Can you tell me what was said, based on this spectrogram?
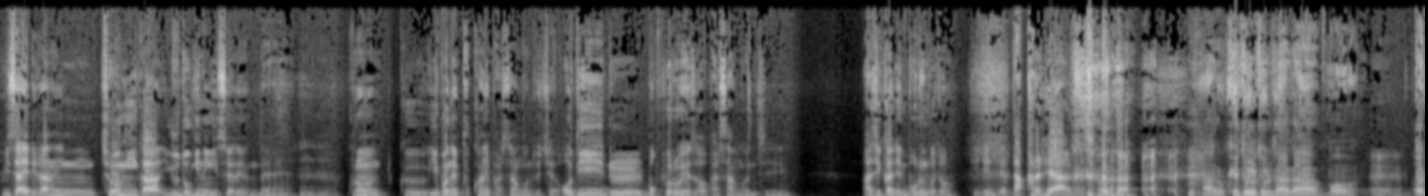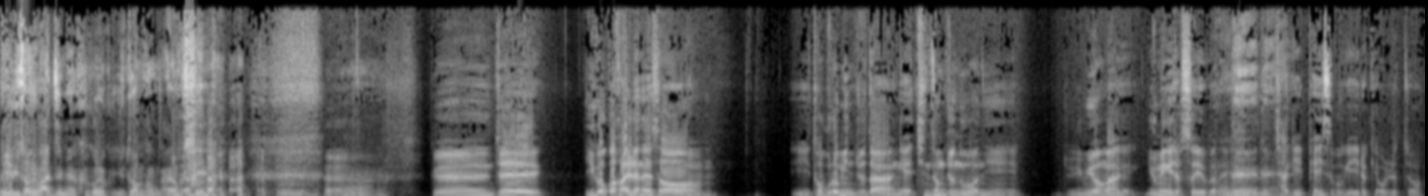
미사일이라는 정의가 유도 기능이 있어야 되는데 음. 그러면 그 이번에 북한이 발사한 건 도대체 어디를 목표로 해서 발사한 건지 아직까지는 모르는 거죠. 이게 이제 낙하를 해야 하는 거죠. 아 그럼 궤도를 돌다가 뭐 예. 어디 위성이 맞으면 그걸 유도한 건가요 혹시? 예. 어, 그 이제 이것과 관련해서 이 더불어민주당의 진성준 의원이 유명하 유명해졌어요 이번에 네, 그 네. 자기 페이스북에 이렇게 올렸죠.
